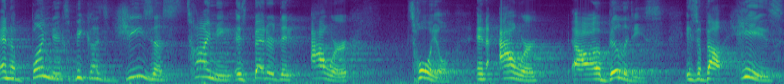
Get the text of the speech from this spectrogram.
and abundance because Jesus' timing is better than our toil and our, our abilities is about his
